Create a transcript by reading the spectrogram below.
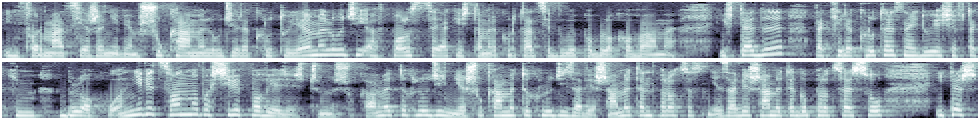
informację, że nie wiem, szukamy ludzi, rekrutujemy ludzi, a w Polsce jakieś tam rekrutacje były poblokowane. I wtedy taki rekruter znajduje się w takim bloku. On nie wie, co on ma właściwie powiedzieć. Czy my szukamy tych ludzi, nie szukamy tych ludzi, zawieszamy ten proces, nie zawieszamy tego procesu. I też,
